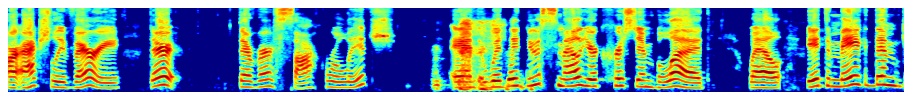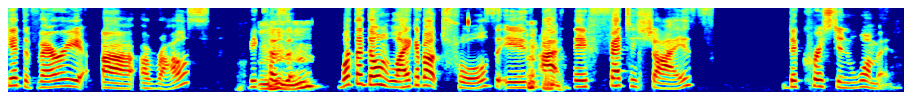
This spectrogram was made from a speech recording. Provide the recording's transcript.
are actually very they're they're very sacrilege, and when they do smell your Christian blood, well, it make them get very uh, aroused because Mhm. what I don't like about trolls is uh, they fetishize the Christian woman.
